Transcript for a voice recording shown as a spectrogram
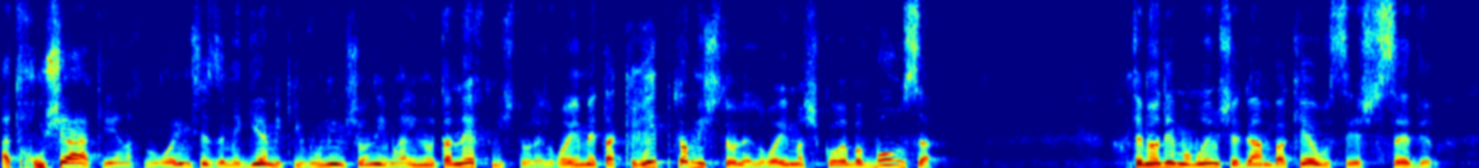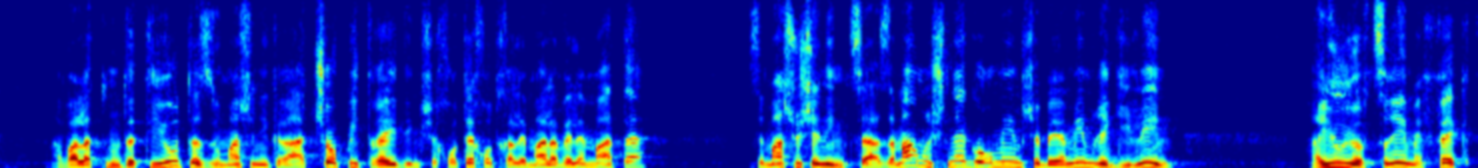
התחושה, כי אנחנו רואים שזה מגיע מכיוונים שונים, ראינו את הנפט משתולל, רואים את הקריפטו משתולל, רואים מה שקורה בבורסה. אתם יודעים, אומרים שגם בכאוס יש סדר. אבל התנודתיות הזו, מה שנקרא ה choppy trading, שחותך אותך למעלה ולמטה, זה משהו שנמצא. אז אמרנו שני גורמים שבימים רגילים היו יוצרים אפקט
